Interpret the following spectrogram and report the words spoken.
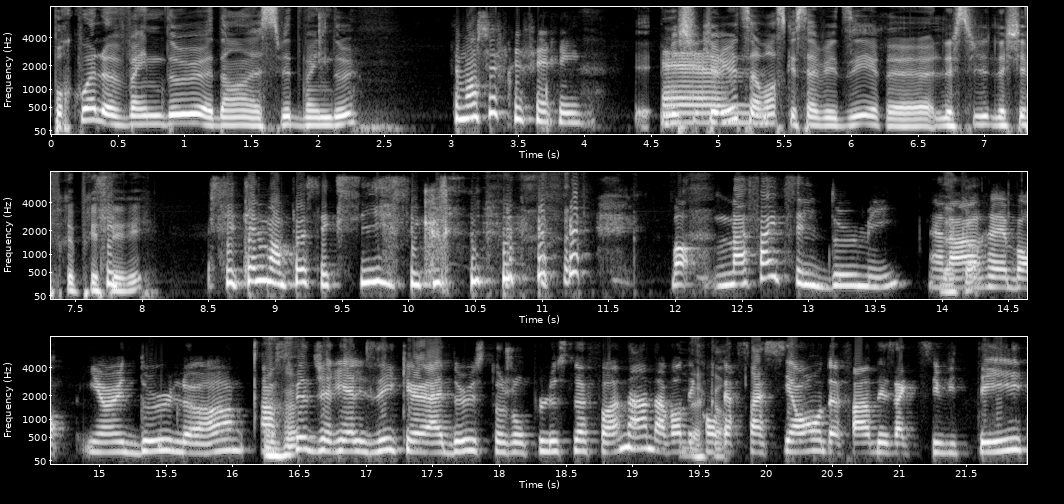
pourquoi le 22 dans Suite 22? C'est mon chiffre préféré. Mais je suis curieux de savoir ce que ça veut dire, euh, le, le, chiffre préféré. C'est tellement pas sexy. bon, ma fête, c'est le 2 mai. Alors, euh, bon, il y a un 2 là. Uh-huh. Ensuite, j'ai réalisé qu'à 2, c'est toujours plus le fun, hein, d'avoir des conversations, de faire des activités.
